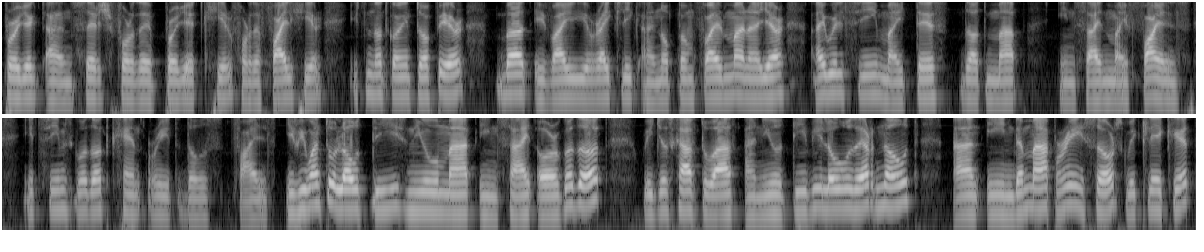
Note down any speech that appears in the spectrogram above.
project and search for the project here for the file here it's not going to appear but if I right click and open file manager I will see my test.map inside my files. It seems Godot can't read those files. If we want to load this new map inside our Godot, we just have to add a new TB loader node and in the map resource we click it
